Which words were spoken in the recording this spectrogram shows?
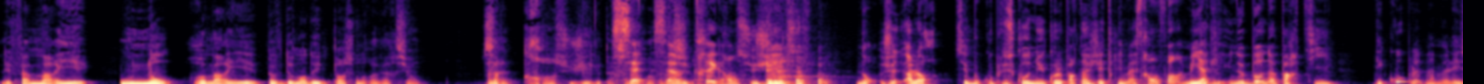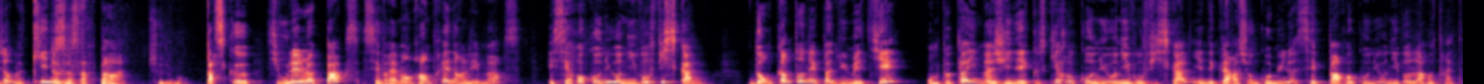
les femmes mariées ou non remariées peuvent demander une pension de reversion C'est un grand sujet, les pensions C'est de c'est un très grand Elles sujet. ne le savent pas? Non, je- alors, c'est beaucoup plus connu que le partage des trimestres enfants, mais il y a Mhm. une bonne partie des couples, même les hommes, qui ne Ils le savent pas. hein. Absolument. Parce que, si vous voulez, le Pax, c'est vraiment rentrer dans les mœurs et c'est reconnu au niveau fiscal. Donc, quand on n'est pas du métier, on ne peut pas imaginer que ce qui est reconnu au niveau fiscal, il y a une déclaration commune, c'est pas reconnu au niveau de la retraite.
